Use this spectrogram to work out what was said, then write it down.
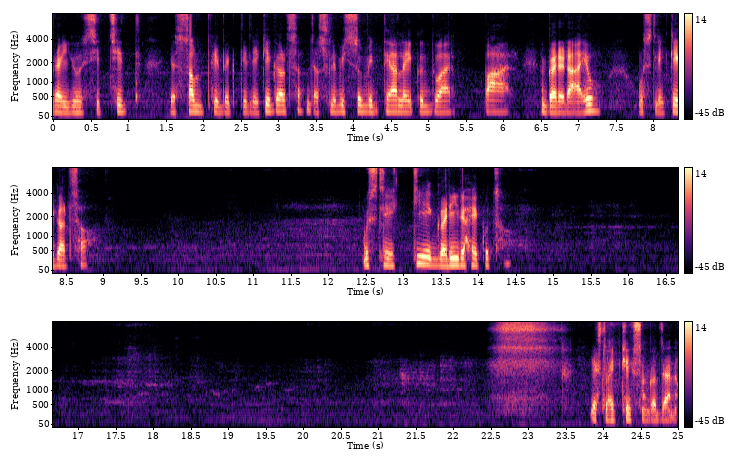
र यो शिक्षित यो सभ्य व्यक्तिले के गर्छ जसले विश्वविद्यालयको द्वार पार गरेर आयो उसले के गर्छ? उसले के गरिरहेको छ? यसलाई ठिकसँग जानौ।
